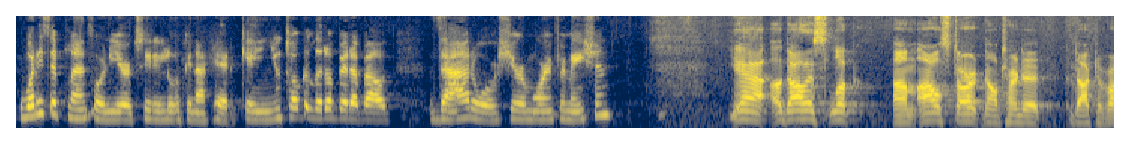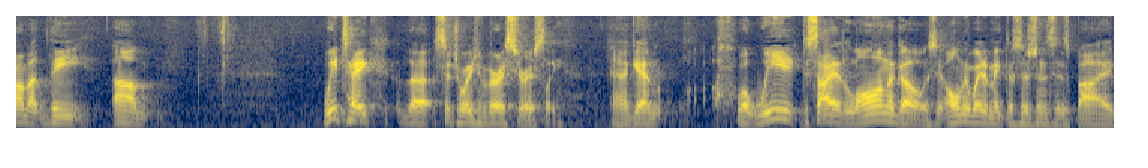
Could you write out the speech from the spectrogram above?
What is the plan for New York City looking ahead? Can you talk a little bit about that or share more information? Yeah, Odalis, look, um, I'll start and I'll turn to Dr. Varma. The, um, we take the situation very seriously. And again, what we decided long ago is the only way to make decisions is by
